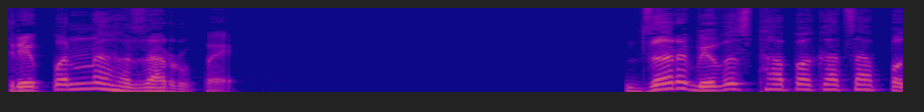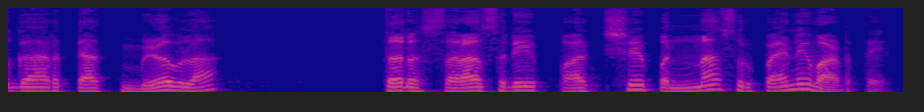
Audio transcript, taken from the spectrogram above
त्रेपन्न हजार रुपये. जर व्यवस्थापकाचा पगार त्यात मिळवला तर सरासरी पाचशे पन्नास रुपयाने वाढते.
